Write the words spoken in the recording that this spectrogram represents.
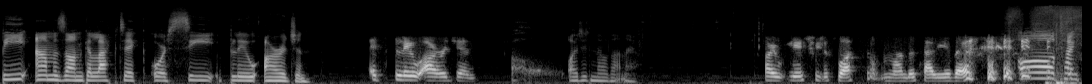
B. Amazon Galactic, or C. Blue Origin? It's Blue Origin. Oh, I didn't know that now. I literally just watched something on the telly about it. Oh, thank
